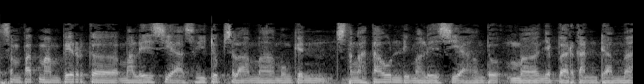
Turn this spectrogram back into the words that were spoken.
sempat mampir ke Malaysia hidup selama mungkin setengah tahun di Malaysia untuk menyebarkan dhamma.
